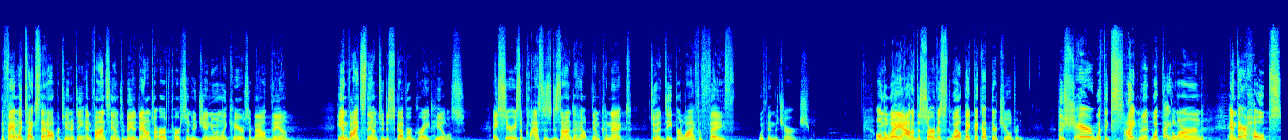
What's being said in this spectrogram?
the family takes that opportunity and finds him to be a down to earth person who genuinely cares about them. He invites them to discover Great Hills, a series of classes designed to help them connect to a deeper life of faith within the church. On the way out of the service, well, they pick up their children who share with excitement what they learned and their hopes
